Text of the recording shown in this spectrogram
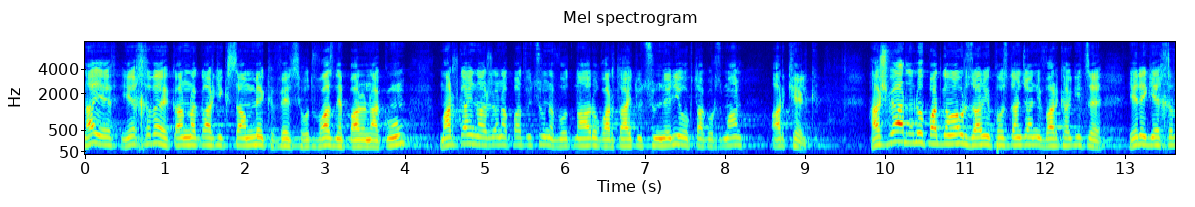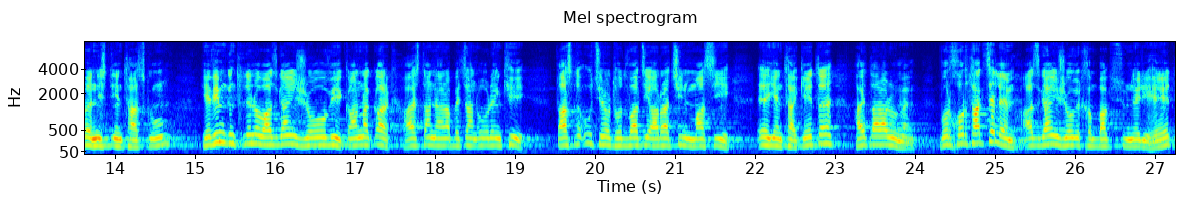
Նաև ԵԽՎ կանոնակարգի 21.6 հոդվածն է պարունակում մարդկային արժանապատվությունը ոտնահարող արտահայտությունների օգտագործման արգելք։ Հաշվի առնելով падգամավոր Զարուհի Փոստանջանի վարկագիծը 3 ԵԽՎ նիստի ընթացքում եւ իմ գտնելով ազգային ժողովի կանոնակարգ Հայաստանի Հանրապետության օրենքի 18-րդ հոդվածի առաջին մասի Է ենթակետը հայտարարում եմ, որ խորհրդակցել եմ ազգային ժողովի խմբակցությունների հետ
